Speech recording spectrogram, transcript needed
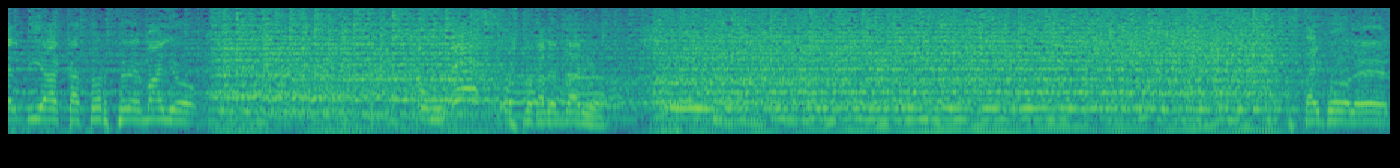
el día 14 de mayo. Vuestro calendario. Hasta ahí puedo leer.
